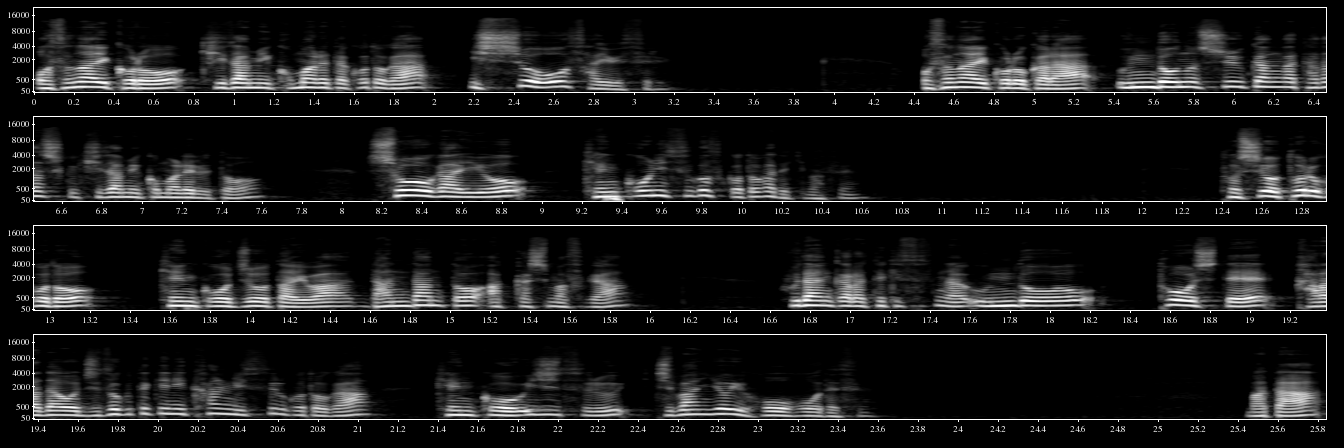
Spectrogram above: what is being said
幼い頃刻み込まれたことが一生を左右する。幼い頃から運動の習慣が正しく刻み込まれると生涯を健康に過ごすことができます年を取るほど健康状態はだんだんと悪化しますが普段から適切な運動を通して体を持続的に管理することが健康を維持する一番良い方法です。また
